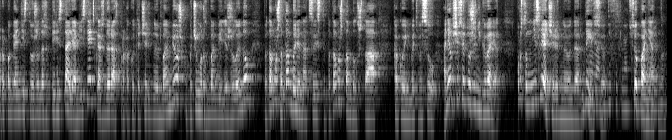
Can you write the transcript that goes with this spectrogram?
пропагандисты уже даже перестали объяснять каждый раз про какую-то очередную бомбежку, почему разбомбили жилой дом, потому что там были нацисты, потому что там был штаб какой-нибудь ВСУ. Они вообще все это уже не говорят. Просто нанесли очередной удар, да Ну и ладно, все. Все понятно.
